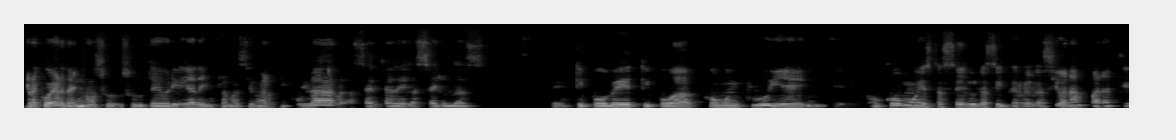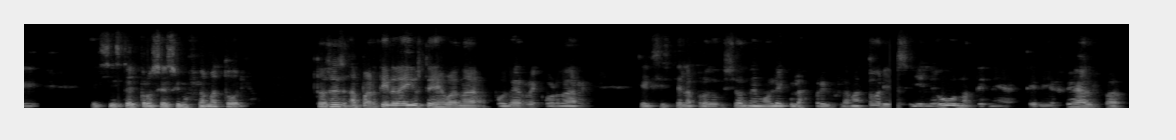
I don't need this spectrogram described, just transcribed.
Recuerden, ¿no? Su, teoría de inflamación articular acerca de las células eh, tipo B, tipo A, cómo influyen eh, o cómo estas células se interrelacionan para que exista el proceso inflamatorio. Entonces, a partir de ahí ustedes van a poder recordar que existe la producción de moléculas proinflamatorias, IL-1, TNF-alfa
